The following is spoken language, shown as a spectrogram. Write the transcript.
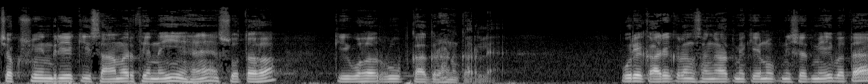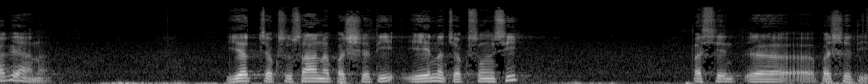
चक्षु इंद्रिय की सामर्थ्य नहीं है, स्वतः कि वह रूप का ग्रहण कर ले। पूरे कार्यक्रम संगात में केनोपनिषद में यही बताया गया ना। यद चक्षुषा न पश्यति ये न चक्षुंसी पश्यति।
